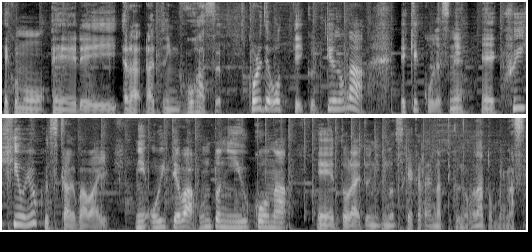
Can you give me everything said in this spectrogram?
えー、この、えー、レイラライトニング5発、これで折っていくっていうのが、えー、結構ですね、え食い火をよく使う場合においては、本当に有効な、えーと、ライトニングの使い方になってくるのかなと思います。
